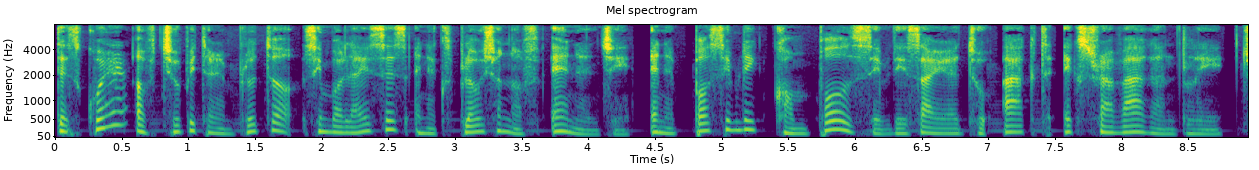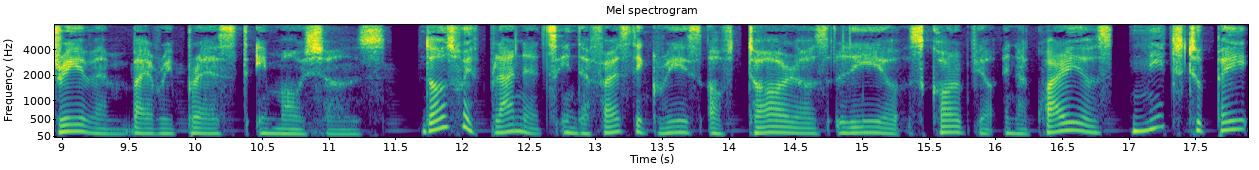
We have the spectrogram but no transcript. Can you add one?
The square of Jupiter and Pluto symbolizes an explosion of energy and a possibly compulsive desire to act extravagantly, driven by repressed emotions. Those with planets in the first degrees of Taurus, Leo, Scorpio, and Aquarius need to pay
